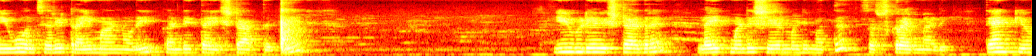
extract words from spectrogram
ನೀವು ಒಂದು ಸರಿ ಟ್ರೈ ಮಾಡಿ ನೋಡಿ. ಖಂಡಿತ ಇಷ್ಟ ಆಗ್ತೈತಿ. ಈ ವಿಡಿಯೋ ಇಷ್ಟ ಆದರೆ ಲೈಕ್ ಮಾಡಿ ಶೇರ್ ಮಾಡಿ ಮತ್ತು ಸಬ್ಸ್ಕ್ರೈಬ್ ಮಾಡಿ. ಥ್ಯಾಂಕ್ ಯು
